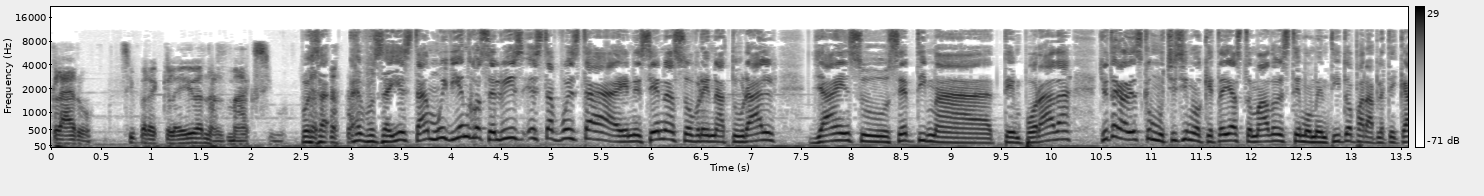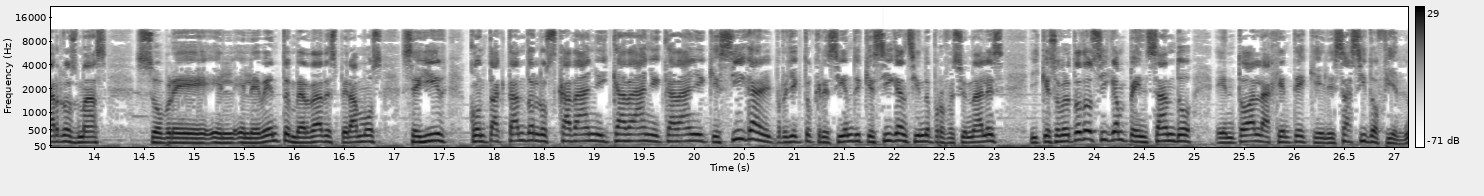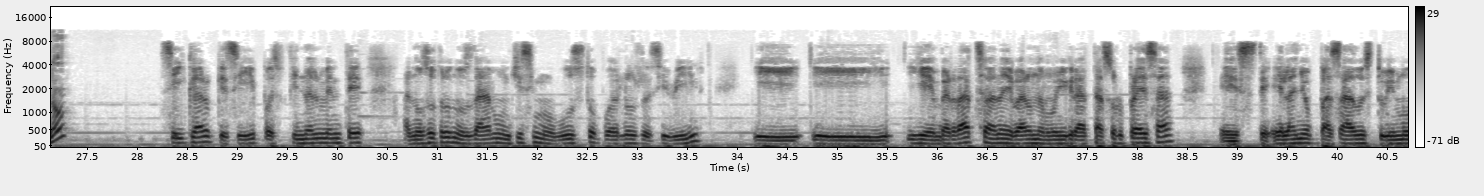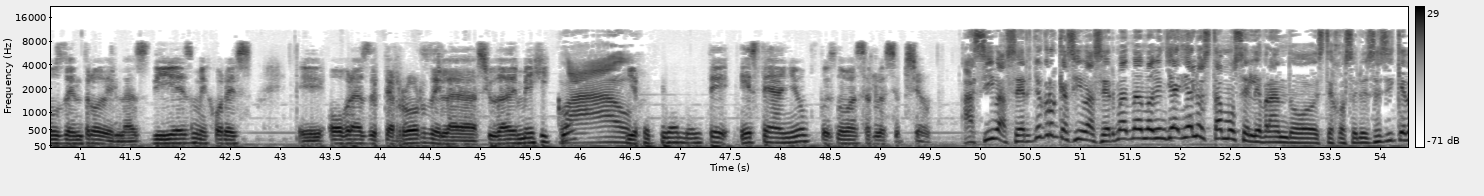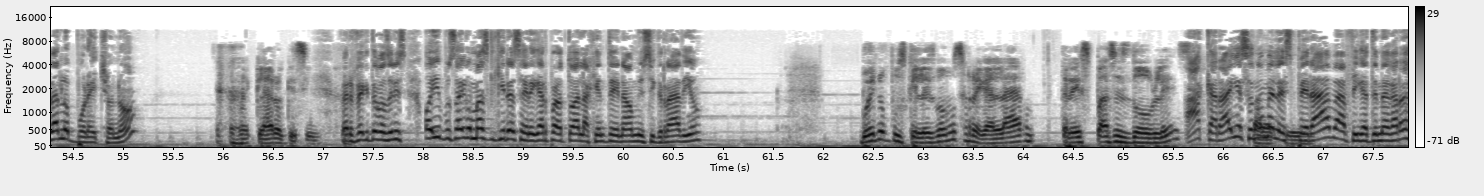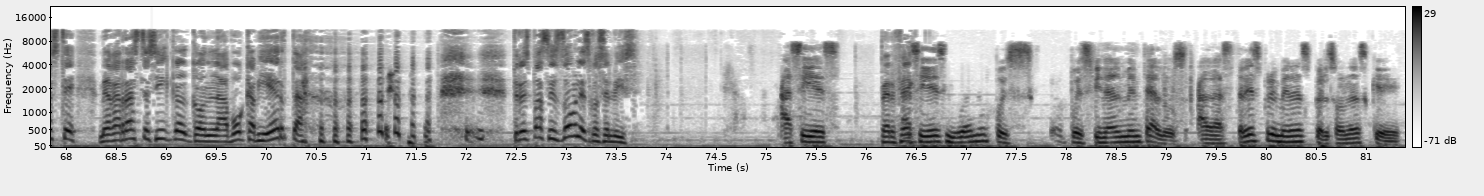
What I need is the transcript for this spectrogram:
Claro. Sí, para que la vivan al máximo. Pues, pues ahí está. Muy bien, José Luis. Esta puesta en escena sobrenatural ya en su séptima temporada. Yo te agradezco muchísimo que te hayas tomado este momentito para platicarnos más sobre el, el evento. En verdad, esperamos seguir contactándolos cada año y cada año y cada año y que siga el proyecto creciendo y que sigan siendo profesionales y que sobre todo sigan pensando en toda la gente que les ha sido fiel, ¿no? Sí, claro que sí, pues finalmente a nosotros nos da muchísimo gusto poderlos recibir y, y, y, en verdad se van a llevar una muy grata sorpresa. Este, el año pasado estuvimos dentro de las 10 mejores eh, obras de terror de la Ciudad de México y efectivamente este año pues no va a ser la excepción. Así va a ser, yo creo que así va a ser. Más, más bien ya, ya lo estamos celebrando, este José Luis, así que darlo por hecho, ¿no? claro que sí. Perfecto, José Luis. Oye, pues algo más que quieras agregar para toda la gente de Now Music Radio. Bueno, pues que les vamos a regalar tres pases dobles. Ah, caray, eso no me lo esperaba. Fíjate, me agarraste, me agarraste así con, la boca abierta. tres pases dobles, José Luis. Así es. Perfecto. Así es, y bueno, pues, pues finalmente a los, a las tres primeras personas que,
